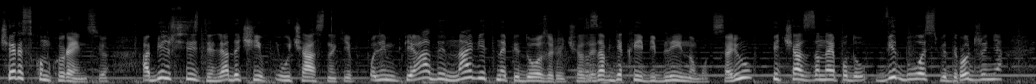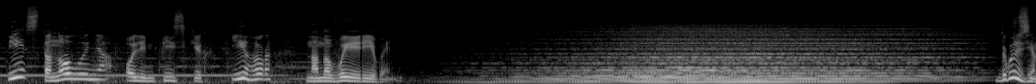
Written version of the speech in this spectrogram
через конкуренцію. А більшість глядачів і учасників Олімпіади навіть не підозрюють, що завдяки біблійному царю під час занепаду відбулось відродження і становлення Олімпійських ігор на новий рівень. Друзі,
